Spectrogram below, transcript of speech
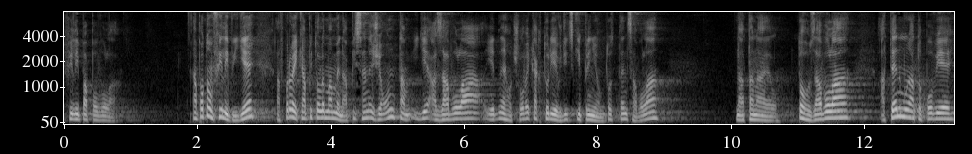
Filipa povolá. A potom Filip ide a v prvej kapitole máme napísané, že on tam ide a zavolá jedného človeka, ktorý je vždycky pri ňom. Ten sa volá Natanael. Toho zavolá a ten mu na to povie,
